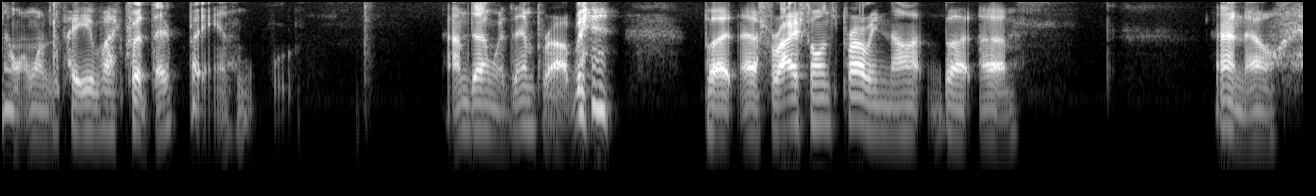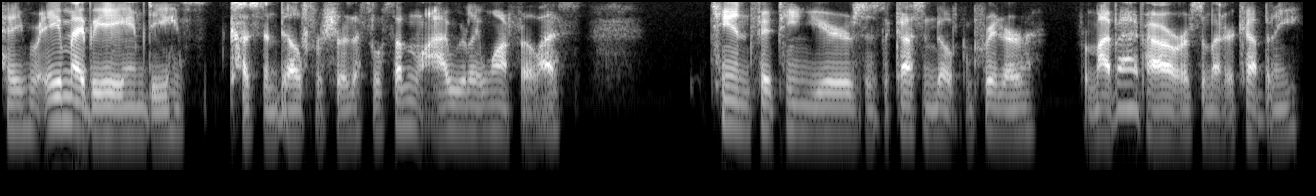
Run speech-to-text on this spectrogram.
no one wants to pay like what they're paying. I'm done with them probably. but uh, for iPhones, probably not. But um, I don't know. It, it might be AMD custom built for sure. That's what something I really want for the last 10, 15 years is the custom built computer from iBuyPower or some other company.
